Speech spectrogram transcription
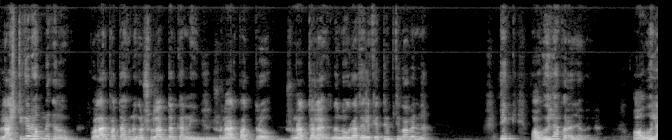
প্লাস্টিকের হোক না কেন, কলার পাতা হোক না কেন, সোলার দরকার নেই। সোনার পাত্র, সোনার থালা, কিন্তু নোংরা থাকলে খেয়ে তৃপ্তি পাবেন না। ঠিক অবহেলা করা যাবে না। অবহেলা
